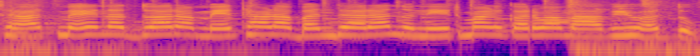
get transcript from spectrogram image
જાત મહેનત દ્વારા મેથાળા બંધારાનું નિર્માણ કરવામાં આવ્યું હતું.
